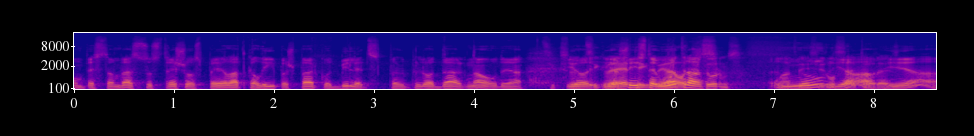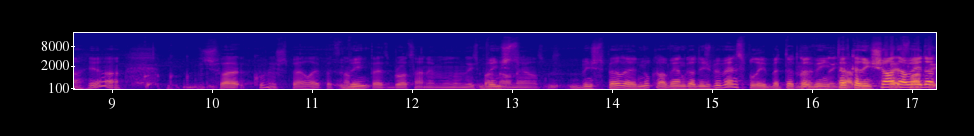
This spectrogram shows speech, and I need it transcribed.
un pēc tam vests uz trešo spēli atkal īpaši pērkot biļetes par ļoti dārgu naudu. Ja. Cik, jo, cik jo šīs te otrās... Šturms? Nu, jā, jā, jā. Viņš var, kur viņš spēlēja pēc tam, Viņ, pēc braucāniem? Viņš, viņš spēlēja, nu kā vienu gadu viņš bija Ventspilī, bet tad, kad, nu, viņ, nu, jā, tad, kad viņš šādā veidā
